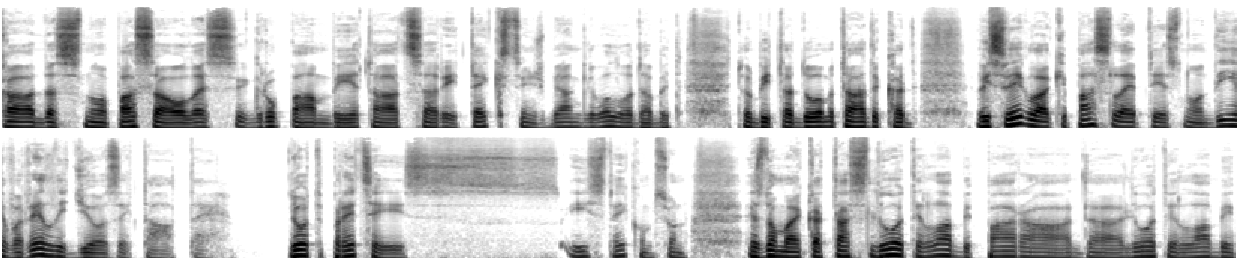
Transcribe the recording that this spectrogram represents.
kādas no pasaules grupām bija tāds arī teksts, viņš bija angļu valodā, bet tur bija tā doma tāda, ka visvieglāk ir paslēpties no dieva reliģiozitātē. Ļoti precīzs izteikums, un es domāju, ka tas ļoti labi parāda, ļoti labi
